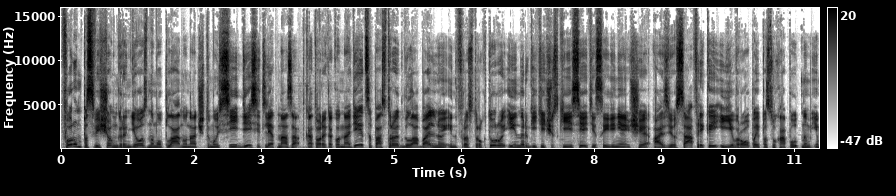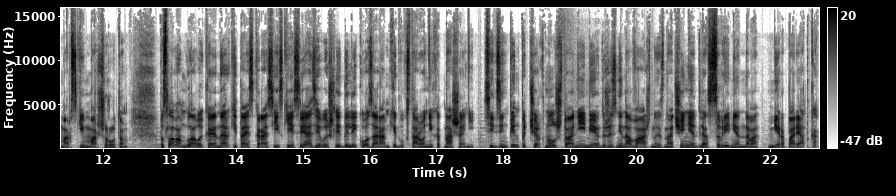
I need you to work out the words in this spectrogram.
Форум посвящен грандиозному плану, начатому Си 10 лет назад, который, как он надеется, построит глобальную инфраструктуру и энергетические сети, соединяющие Азию с Африкой и Европой по сухопутным и морским маршрутам. По словам главы КНР, китайско-российские связи вышли далеко за рамки двухсторонних отношений. Си Цзиньпин подчеркнул, что они имеют жизненно важное значение для современного миропорядка.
